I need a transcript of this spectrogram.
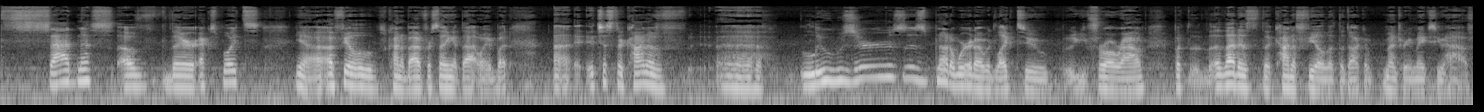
sadness of their exploits. Yeah, I feel kind of bad for saying it that way, but uh, it's just they're kind of uh, losers is not a word I would like to throw around, but th- that is the kind of feel that the documentary makes you have.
